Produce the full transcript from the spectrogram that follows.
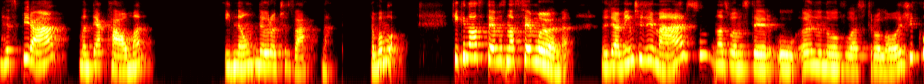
Respirar, manter a calma e não neurotizar nada. Então vamos lá. Que, que nós temos na semana? No dia 20 de março, nós vamos ter o Ano Novo Astrológico,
